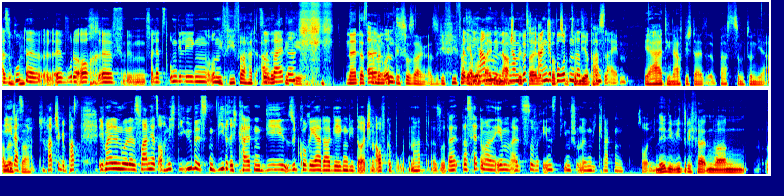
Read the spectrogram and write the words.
Also Mhm. gut, da äh, wurde auch äh, ähm, verletzt rumgelegen und Die FIFA hat so alles weiter. gegeben. Nein, das kann Äh, man und- wirklich so sagen. Also die FIFA, Also Ja, die, wobei haben, die die haben Nachspielzeit wirklich angeboten, dass Turnier wir passt. bleiben. ja, die Nachspielzeit passt zum Turnier. Aber nee, es das war, hat, hat schon gepasst. Ich meine nur, das waren jetzt auch nicht die übelsten Widrigkeiten, die Südkorea da gegen die Deutschen aufgeboten hat. Also da, das hätte man eben als souveränes Team schon irgendwie knacken sollen. Nee, die Widrigkeiten waren äh,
